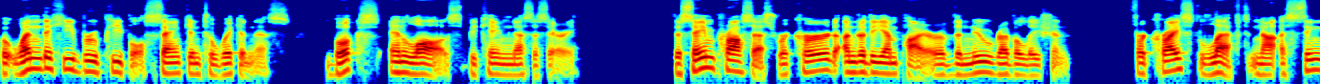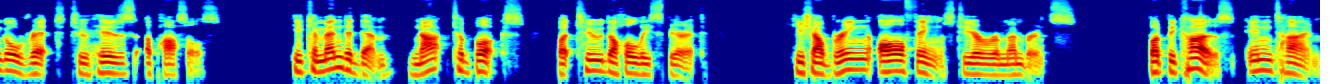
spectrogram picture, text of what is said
But when the Hebrew people sank into wickedness, books and laws became necessary. The same process recurred under the empire of the new revelation, for Christ left not a single writ to his apostles. He commended them not to books, but to the Holy Spirit. He shall bring all things to your remembrance. But because, in time,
